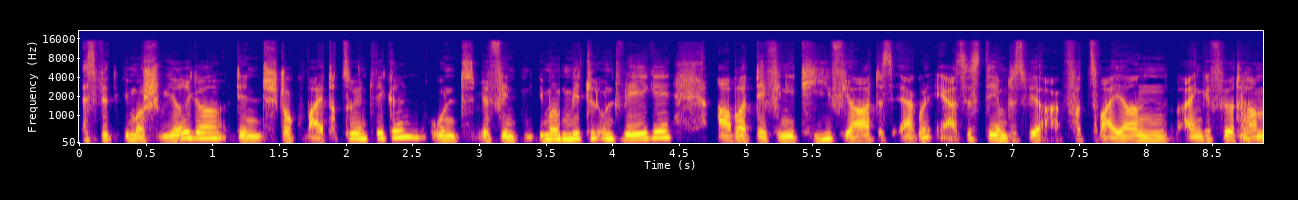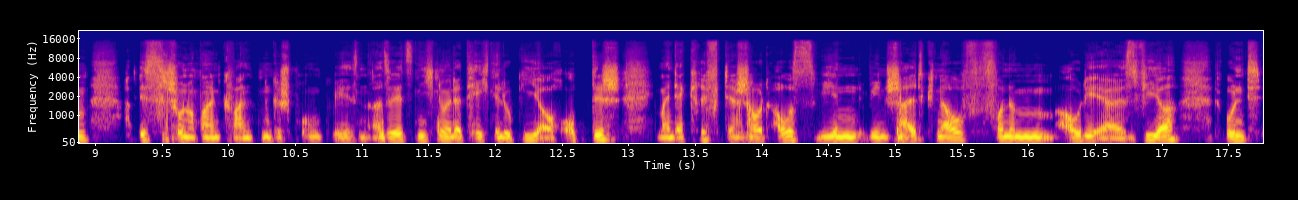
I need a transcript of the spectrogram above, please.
es wird immer schwieriger, den Stock weiterzuentwickeln und wir finden immer Mittel und Wege, aber definitiv, ja, das Ergon Air-System, das wir vor zwei Jahren eingeführt haben, ist schon nochmal ein Quantengesprung gewesen. Also jetzt nicht nur in der Technologie, auch optisch. Ich meine, der Griff, der schaut aus wie ein, wie ein Schaltknauf Verkauf von einem Audi RS4 und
